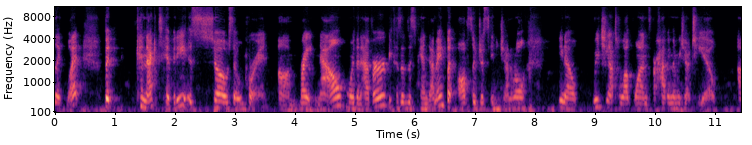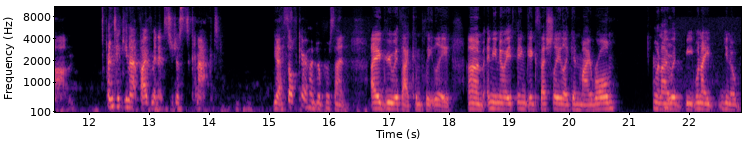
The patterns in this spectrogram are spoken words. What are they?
like what but connectivity is so so important um, right now more than ever because of this pandemic but also just in general you know reaching out to loved ones or having them reach out to you um, and taking that five minutes to just connect Yes, self care. 100%. I agree with that completely. Um, and, you know, I think, especially like in my role, when mm-hmm. I would be, when I, you know,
